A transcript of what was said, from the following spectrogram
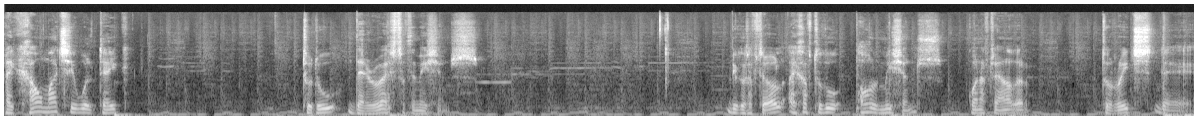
Like how much it will take to do the rest of the missions. Because after all, I have to do all missions one after another to reach the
